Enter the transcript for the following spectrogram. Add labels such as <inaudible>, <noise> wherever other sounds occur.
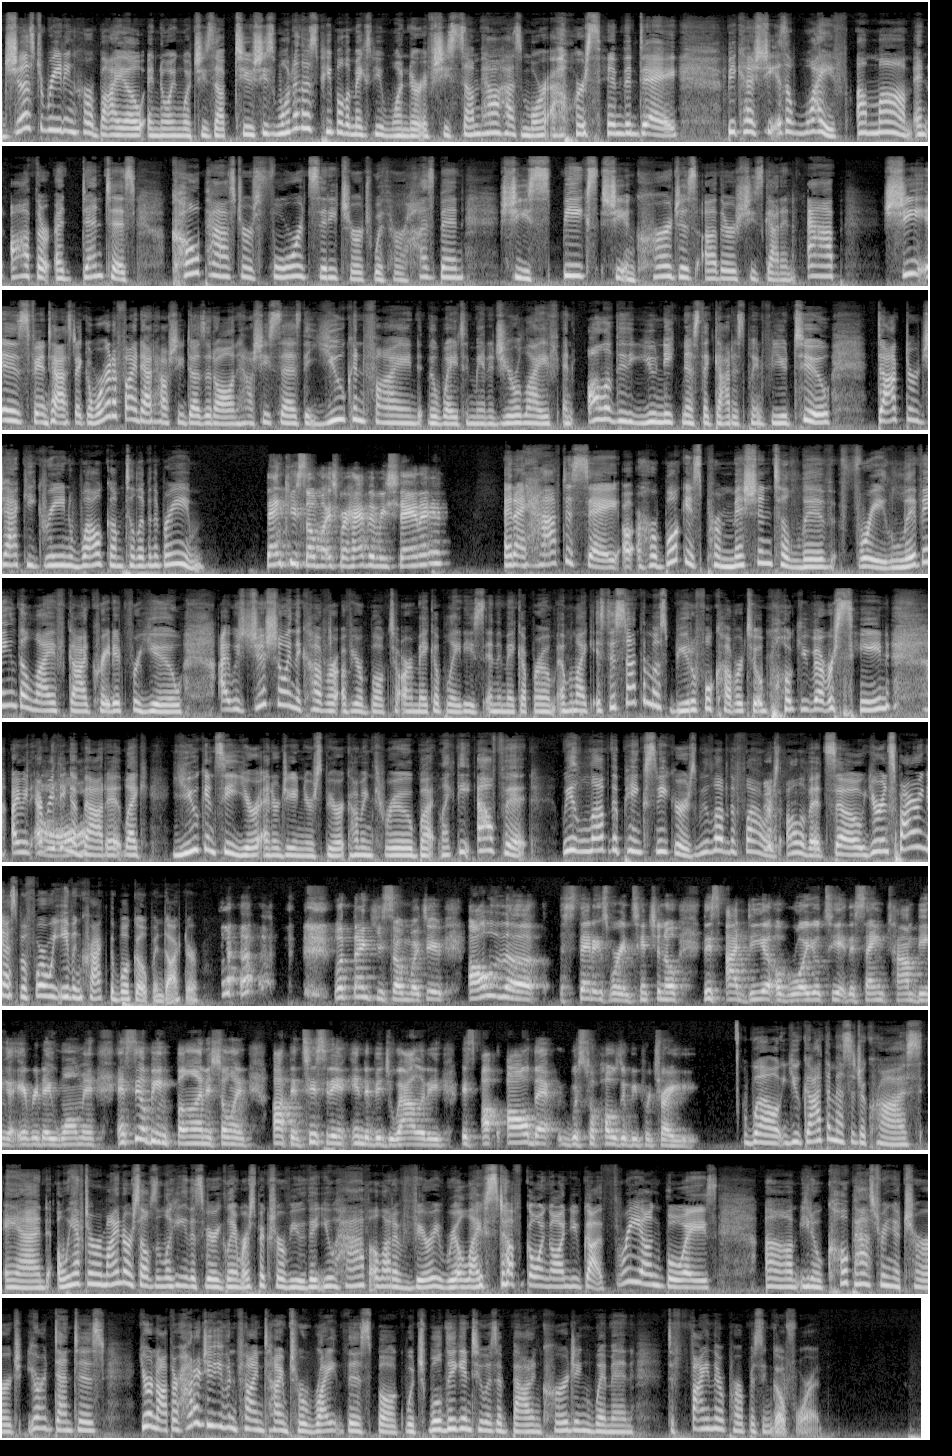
just reading her bio and knowing what she's up to, she's one of those people that makes me wonder if she somehow has more <laughs> hours in the day because she is a wife, a mom, an author, a dentist, co pastors Forward City Church with her husband. She speaks, she encourages others, she's got an app. She is fantastic. And we're going to find out how she does it all and how she says that you can find the way to manage your life and all of the uniqueness that God has planned for you, too. Dr. Jackie Greene, welcome to Living the Bream. Thank you so much for having me, Shannon. And I have to say, uh, her book is Permission to Live Free Living the Life God Created for You. I was just showing the cover of your book to our makeup ladies in the makeup room, and I'm like, is this not the most beautiful cover to a <laughs> book you've ever seen? I mean, everything Aww. about it, like, you can see your energy and your spirit coming through, but like the outfit, we love the pink sneakers. We love the flowers, <laughs> all of it. So you're inspiring us before we even crack the book open, Doctor. <laughs> <laughs> well, thank you so much. all of the aesthetics were intentional. This idea of royalty at the same time being an everyday woman and still being fun and showing authenticity and individuality is all that was supposed to be portrayed. Well, you got the message across, and we have to remind ourselves in looking at this very glamorous picture of you that you have a lot of very real life <laughs> stuff going on. You've got three young boys, um, you know, co pastoring a church, you're a dentist, you're an author. How did you even find time to write this book, which we'll dig into, is about encouraging women to find their purpose and go for it?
